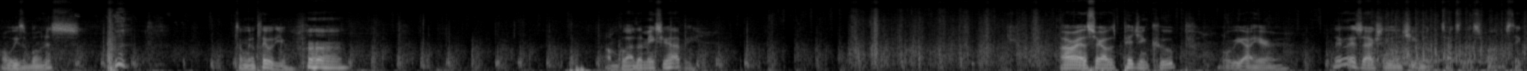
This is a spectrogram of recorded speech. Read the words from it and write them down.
Always a bonus. so I'm gonna play with you. I'm glad that makes you happy. Alright, let's check out this pigeon coop. What we got here? There's actually an achievement attached to this, if I'm not mistaken.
